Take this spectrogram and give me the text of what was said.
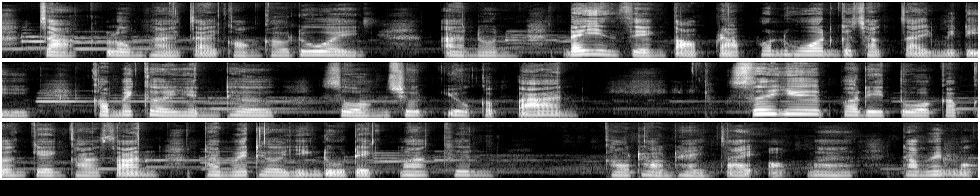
ๆ จากลมหายใจของเขาด้วย อานนท์ได้ยินเสียงตอบรับห้วนๆก็ชักใจไม่ดี เขาไม่เคยเห็นเธอ สวมชุดอยู่กับบ้าน เสื้อยืดพอดีตัวกับกางเกงขาสั้นทำให้เธอยิ่งดูเด็กมากขึ้น เขาถอนหายใจออกมาทำให้มุก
